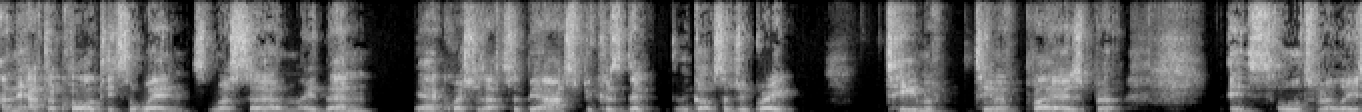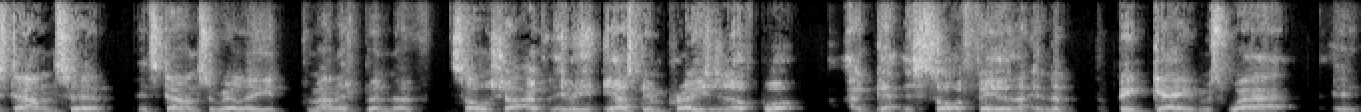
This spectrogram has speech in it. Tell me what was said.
and they have the quality to win, most certainly, then yeah, questions have to be asked because they've, they've got such a great team of team of players. But it's ultimately it's down to it's down to really the management of Solskjaer. I mean, he has been praised enough, but I get this sort of feeling that in the big games where it,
